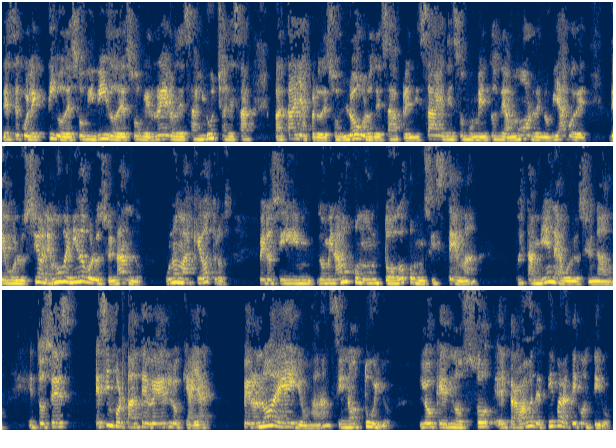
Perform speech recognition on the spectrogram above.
de ese colectivo, de eso vivido, de esos guerreros, de esas luchas, de esas batallas, pero de esos logros, de esos aprendizajes, de esos momentos de amor, de noviazgo, de, de evolución. Hemos venido evolucionando, unos más que otros, pero si lo miramos como un todo, como un sistema, pues también ha evolucionado. Entonces, es importante ver lo que haya, pero no de ellos, ¿ah? sino tuyo. Lo que nos, el trabajo es de ti para ti contigo.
